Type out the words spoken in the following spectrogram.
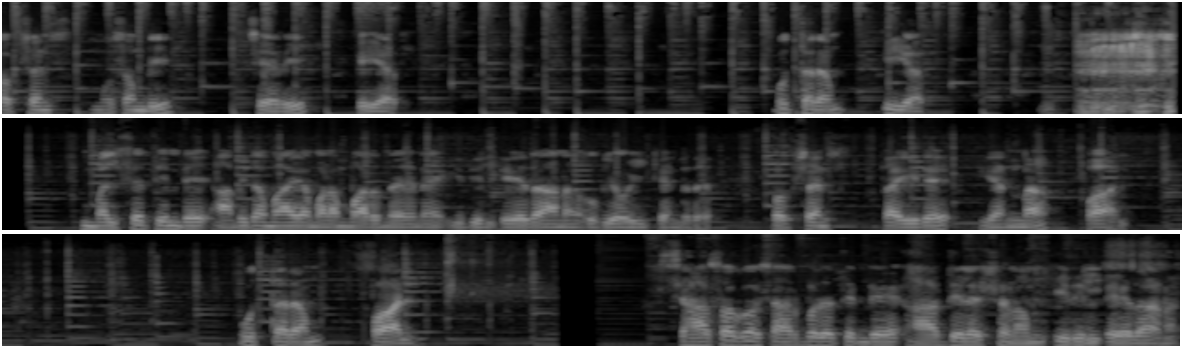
Options mosambi cherry pear. ഉത്തരം പിയർ. മത്സ്യത്തിന്റെ അമിതമായ മണം മാറുന്നതിന് ഇതിൽ ഏതാണ് ഉപയോഗിക്കേണ്ടത്? ഓപ്ഷൻസ് തൈര് എണ്ണ പാൽ. ഉത്തരം പാൽ. ശ്വാസകോശ അർബുദത്തിന്റെ ആദ്യ ലക്ഷണം ഇതിൽ ഏതാണ്?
